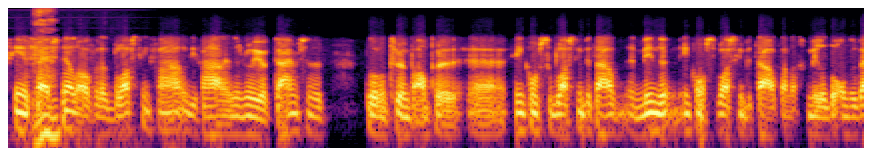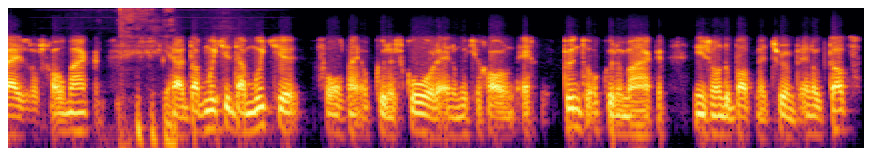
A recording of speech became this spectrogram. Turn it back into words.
ging het vrij snel over dat belastingverhaal. Die verhalen in de New York Times. En dat Donald Trump amper uh, inkomstenbelasting betaalt, eh, minder inkomstenbelasting betaalt dan een gemiddelde onderwijzer of schoonmaker. Ja. dat moet je, daar moet je volgens mij op kunnen scoren. En dan moet je gewoon echt punten op kunnen maken in zo'n debat met Trump. En ook dat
